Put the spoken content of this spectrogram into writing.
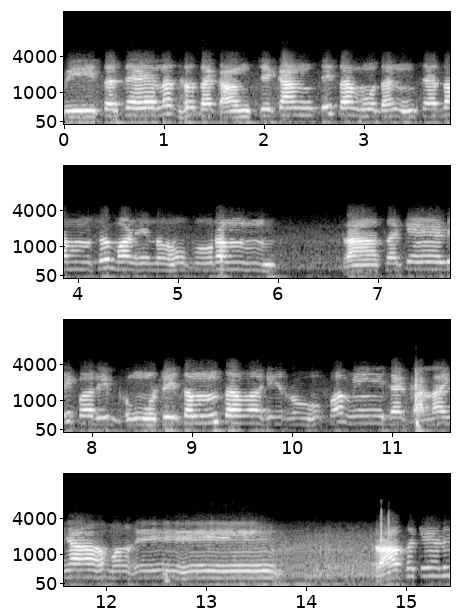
पीतचेलधृतकाञ्चिकाञ्चितमुदञ्चदं सुमणिनूपुरम् रासकेलिपरिभूषितं तव हि रूपमीश कलयामहे ராசகேளி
